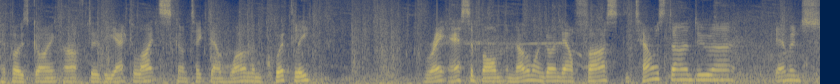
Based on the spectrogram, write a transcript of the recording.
Hippo's going after the Acolytes, gonna take down one of them quickly. Great acid bomb. Another one going down fast. The tower's starting to uh, damage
